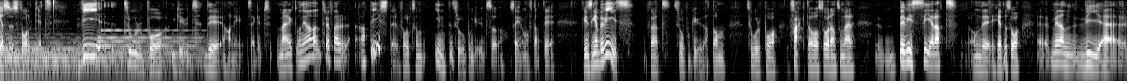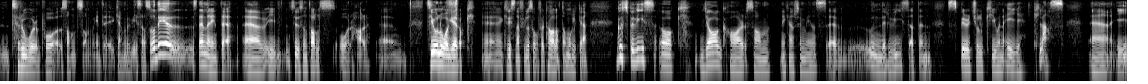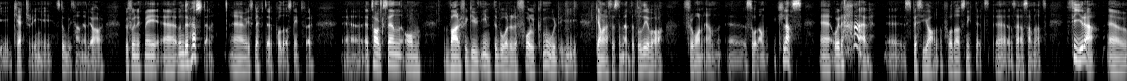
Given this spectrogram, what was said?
Jesusfolket. Vi tror på Gud, det har ni säkert märkt. Och när jag träffar ateister, folk som inte tror på Gud, så säger de ofta att det finns inga bevis för att tro på Gud. Att de tror på fakta och sådant som är beviserat, om det heter så, Eh, medan vi eh, tror på sånt som inte kan bevisas. Och det stämmer inte. Eh, I tusentals år har eh, teologer och eh, kristna filosofer talat om olika gudsbevis och jag har som ni kanske minns undervisat en spiritual qa klass i Kettering i Storbritannien där jag har befunnit mig under hösten. Eh, vi släppte poddavsnitt för eh, ett tag sedan om varför Gud inte beordrade folkmord i Gamla Testamentet och det var från en eh, sådan klass. Eh, och i det här specialpoddavsnittet så har jag samlat fyra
